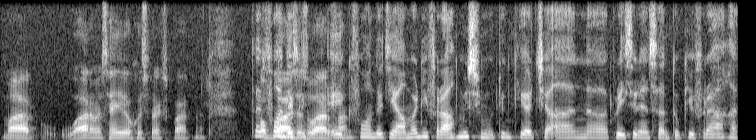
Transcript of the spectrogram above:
Maar waarom is hij jouw gesprekspartner? Dat Op vond basis ik, waarvan? ik vond het jammer, die vraag misschien moet een keertje aan eh, president Santokki vragen.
